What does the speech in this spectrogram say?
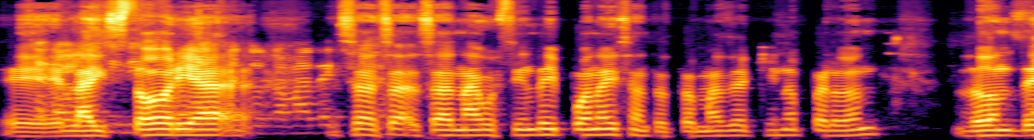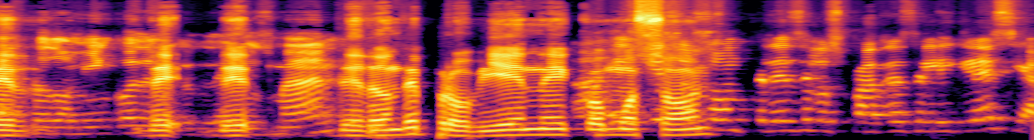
eh, San la de historia, Santo Tomás de Sa- Aquino. Sa- San Agustín de Hipona y Santo Tomás de Aquino, perdón, donde, Santo Domingo de, de, de de- Guzmán. de dónde proviene, Ah, cómo es que esos son. son tres de los padres de la iglesia.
